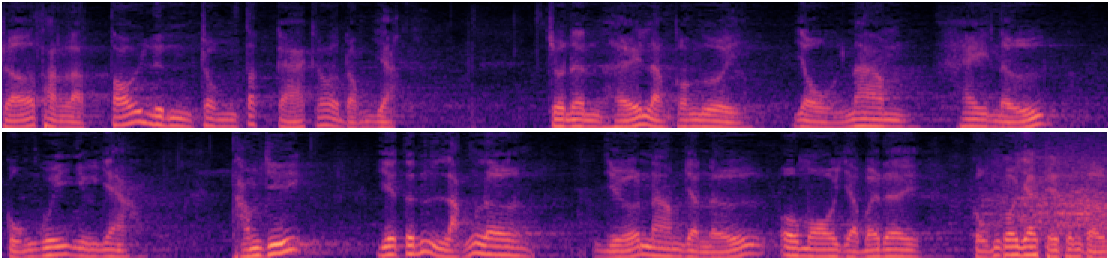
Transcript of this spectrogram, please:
trở thành là tối linh trong tất cả các loài động vật. Cho nên hễ làm con người, giàu nam hay nữ cũng quý như nhau. Thậm chí, giới tính lẳng lơ giữa nam và nữ homo và bd cũng có giá trị tương tự.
